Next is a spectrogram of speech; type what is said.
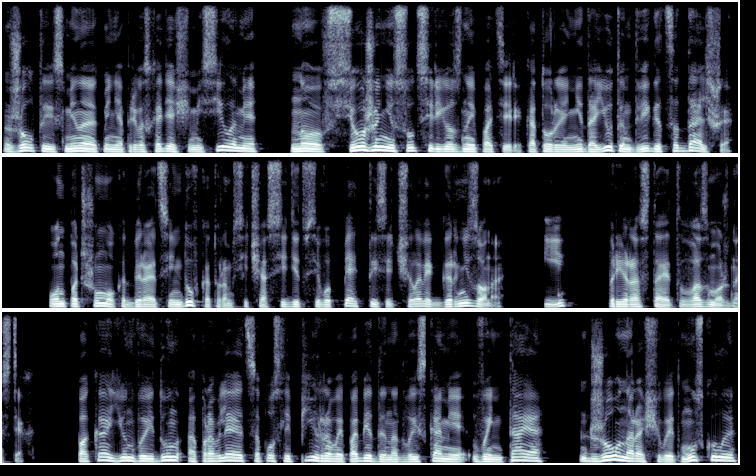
Желтые сминают меня превосходящими силами, но все же несут серьезные потери, которые не дают им двигаться дальше, он под шумок отбирает Синьду, в котором сейчас сидит всего 5000 человек гарнизона, и прирастает в возможностях. Пока Юн Вэйдун оправляется после пирровой победы над войсками Вэньтая, Джоу наращивает мускулы,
